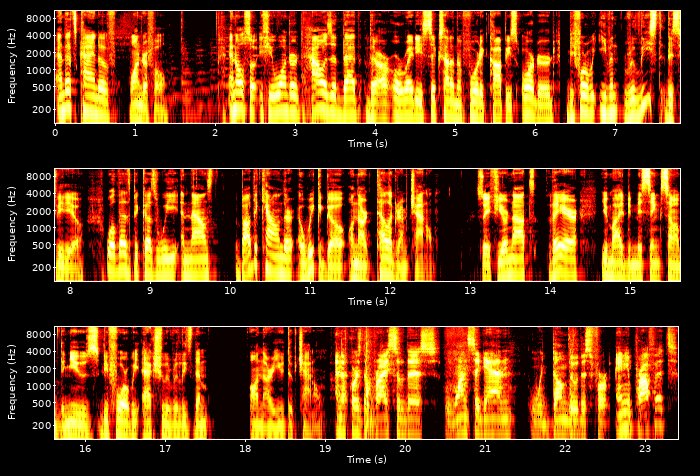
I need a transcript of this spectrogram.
And that's kind of wonderful. And also, if you wondered how is it that there are already 640 copies ordered before we even released this video, well, that's because we announced about the calendar a week ago on our Telegram channel. So if you're not there, you might be missing some of the news before we actually release them on our YouTube channel. And of course, the price of this, once again, we don't do this for any profit.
